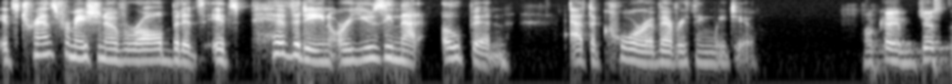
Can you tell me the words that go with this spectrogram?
it's transformation overall but it's it's pivoting or using that open at the core of everything we do. Okay just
